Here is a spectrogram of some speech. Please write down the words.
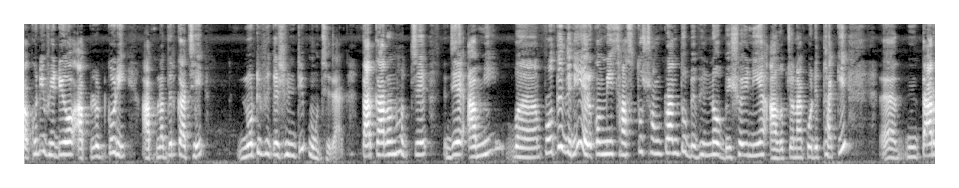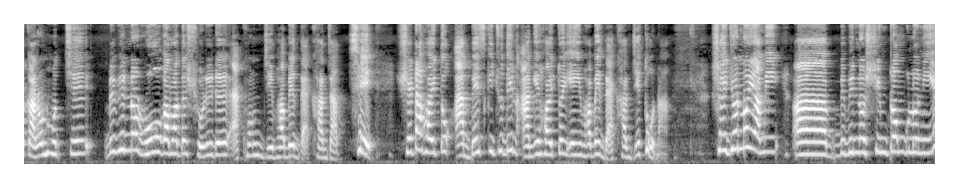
যখনই ভিডিও আপলোড করি, আপনাদের কাছে নোটিফিকেশনটি পৌঁছে যায়। তার কারণ হচ্ছে যে আমি প্রতিদিনই এরকমই স্বাস্থ্য সংক্রান্ত বিভিন্ন বিষয় নিয়ে আলোচনা করে থাকি। তার কারণ হচ্ছে বিভিন্ন রোগ আমাদের শরীরে এখন যেভাবে দেখা যাচ্ছে, সেটা হয়তো বেশ কিছুদিন আগে হয়তো এইভাবে দেখা যেত না। সেই জন্যই আমি বিভিন্ন সিমটমগুলো নিয়ে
